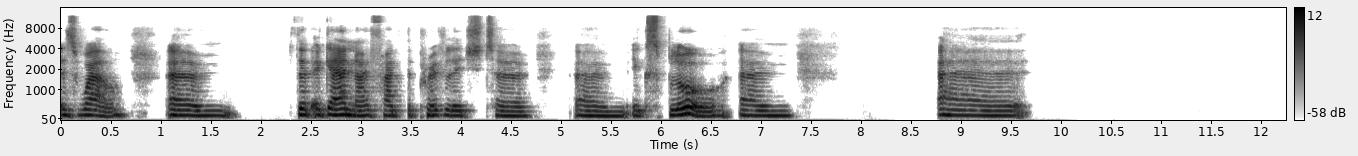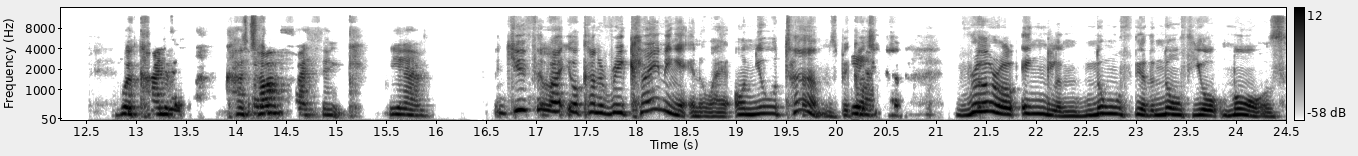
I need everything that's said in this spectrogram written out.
as well. Um, that again, I've had the privilege to um, explore. Um, uh, we're kind of cut off, I think. Yeah. Do you feel like you're kind of reclaiming it in a way on your terms? Because yeah. you know, rural England, north, you know, the North York moors,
